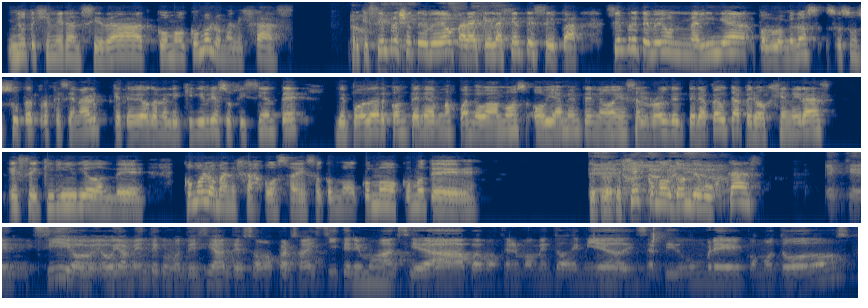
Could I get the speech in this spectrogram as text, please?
¿no te genera ansiedad? ¿Cómo, cómo lo manejas? Porque siempre yo te veo, para que la gente sepa, siempre te veo en una línea, por lo menos sos un súper profesional, que te veo con el equilibrio suficiente de poder contenernos cuando vamos. Obviamente no es el rol de terapeuta, pero generas ese equilibrio donde, ¿cómo lo manejas vos a eso? ¿Cómo, cómo, cómo te, te eh, proteges? ¿Cómo, dónde buscas? Es que sí, obviamente, como te decía antes, somos personas y sí tenemos ansiedad, podemos tener momentos de miedo, de incertidumbre, como todos.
